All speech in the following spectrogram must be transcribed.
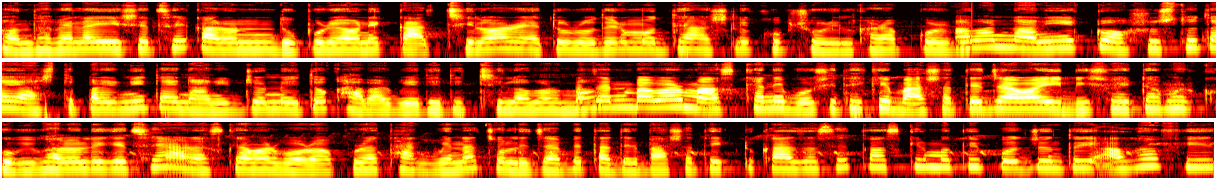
সন্ধ্যাবেলায় এসেছে, কারণ দুপুরে অনেক কাজ ছিল, আর এত রোদের মধ্যে আসলে খুব শরীর খারাপ করবে। আমার নানি একটু অসুস্থ তাই আসতে পারেনি তাই নানির জন্য এই তো খাবার বেঁধে দিচ্ছিল আমার মা। জান বাবার মাঝখানে বসে থেকে বাসাতে যাওয়া এই বিষয়টা আমার খুবই ভালো লেগেছে আর আজকে আমার বড় আপুরা থাকবে না চলে যাবে তাদের বাসাতে একটু কাজ আছে। তো আজকের মতো পর্যন্তই আল্লাহ হাফিজ।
